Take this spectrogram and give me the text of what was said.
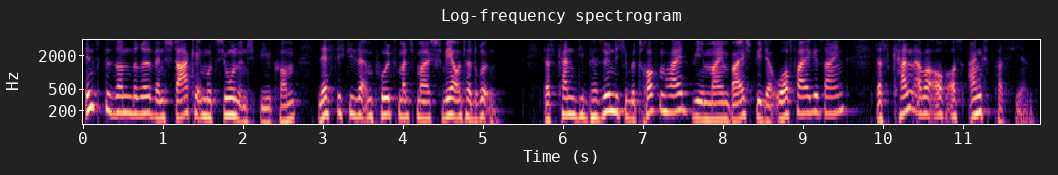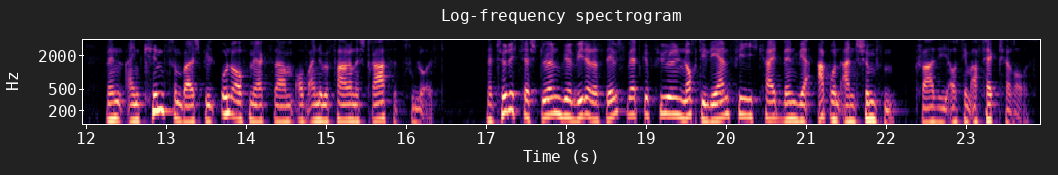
Insbesondere wenn starke Emotionen ins Spiel kommen, lässt sich dieser Impuls manchmal schwer unterdrücken. Das kann die persönliche Betroffenheit, wie in meinem Beispiel der Ohrfeige sein, das kann aber auch aus Angst passieren, wenn ein Kind zum Beispiel unaufmerksam auf eine befahrene Straße zuläuft. Natürlich zerstören wir weder das Selbstwertgefühl noch die Lernfähigkeit, wenn wir ab und an schimpfen, quasi aus dem Affekt heraus.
